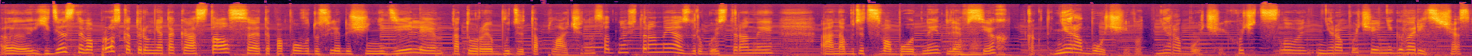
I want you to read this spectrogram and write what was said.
Э, единственный вопрос, который у меня так и остался, это по поводу следующей недели, которая будет оплачена с одной стороны, а с другой стороны она будет свободной для Мгм. всех, как-то нерабочий, вот нерабочий. Хочется слово нерабочее не говорить сейчас.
